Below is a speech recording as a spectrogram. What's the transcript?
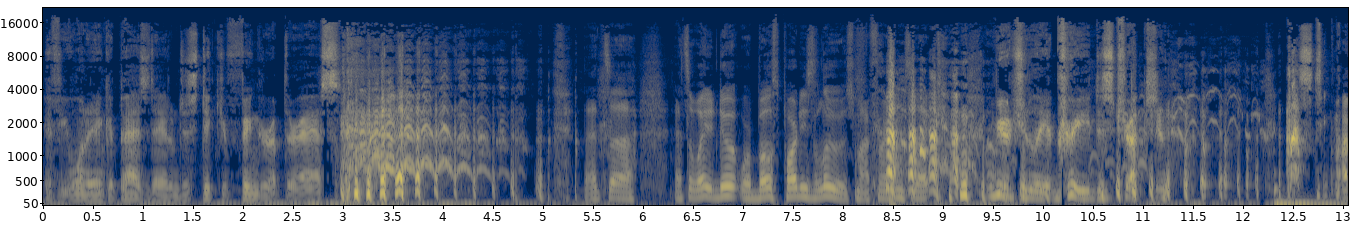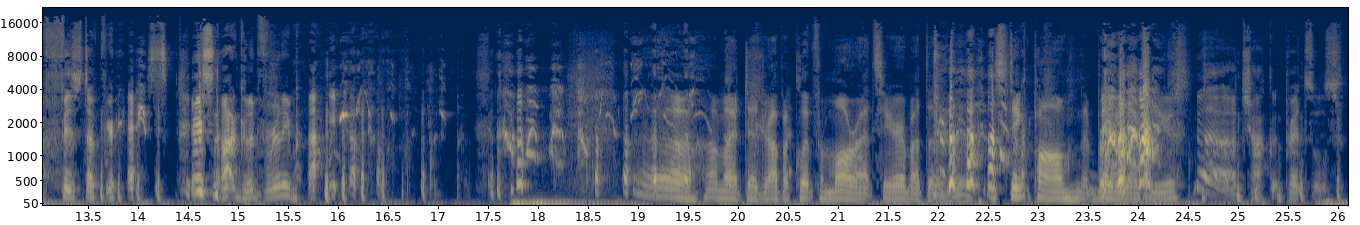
if you want to incapacitate them, just stick your finger up their ass. that's a that's a way to do it where both parties lose, my friends. Like, Mutually agreed destruction. I stick my fist up your ass. It's not good for anybody. Uh, I might uh, drop a clip from Mallrats here about the, the, the stink palm that Brody likes to use. Chocolate pretzels.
